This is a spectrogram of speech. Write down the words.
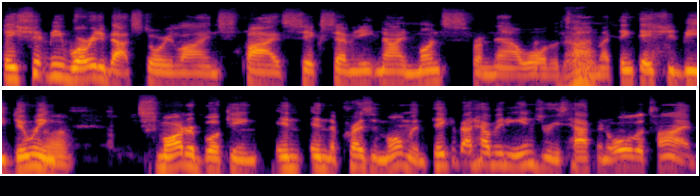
they shouldn't be worried about storylines five, six, seven, eight, nine months from now all the No. time. I think they should be doing No. smarter booking in in the present moment. Think about how many injuries happen all the time,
